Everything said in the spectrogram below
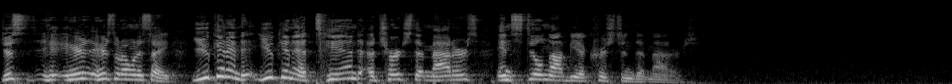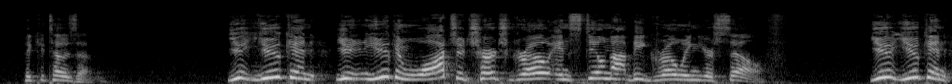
Just here, here's what I want to say. You can you can attend a church that matters and still not be a Christian that matters. Pick your toes up. You, you, can, you, you can watch a church grow and still not be growing yourself. You, you can,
